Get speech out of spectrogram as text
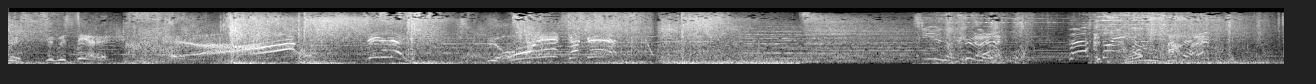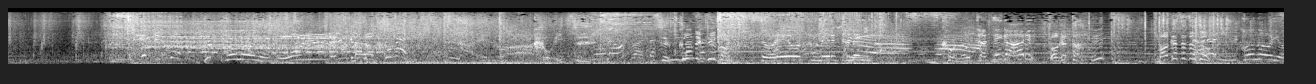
ぶっ潰してやる。突っ込んでくるぞ。それを止めるためにこの盾がある。分かった。任せたぞ。炎よ。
